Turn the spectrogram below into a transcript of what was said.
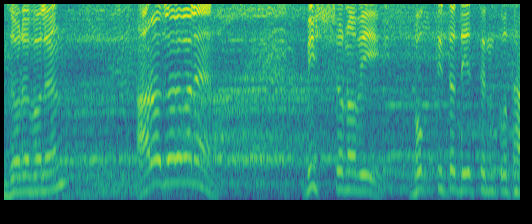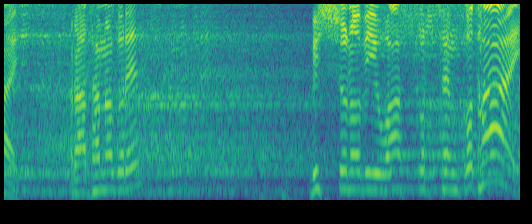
জোরে বলেন। আরও জোরে বলেন। বিশ্বনবী বক্তৃতা দিয়েছেন কোথায়? রাধানগরে? বিশ্বনবী ওয়াজ করছেন কোথায়?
